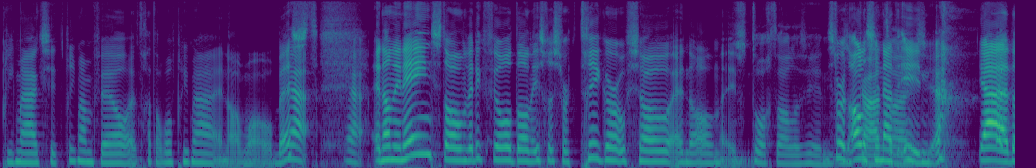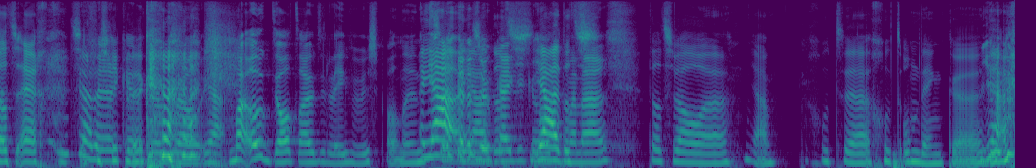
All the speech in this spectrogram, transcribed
prima, ik zit prima in mijn vel, het gaat allemaal prima en allemaal best. Ja. En dan ineens, dan weet ik veel, dan is er een soort trigger of zo en dan... Stort alles in. Stort alles inderdaad in. Ja, Ja, dat is echt, is ja echt verschrikkelijk. ook wel, ja. Maar ook dat houdt het leven weer spannend. Ja, ja, zo kijk is- ik er ja, altijd dat maar is- naar. Dat is wel eh, ja, goed, eh, goed omdenken. Ja. ding.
